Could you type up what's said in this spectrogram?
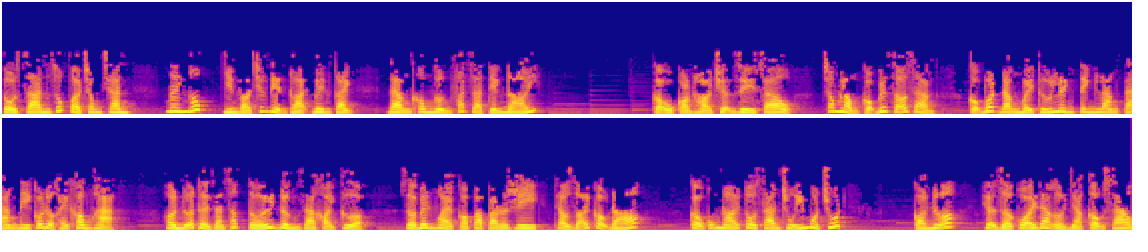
Tô San rúc vào trong chăn, ngây ngốc nhìn vào chiếc điện thoại bên cạnh, đang không ngừng phát ra tiếng nói. Cậu còn hỏi chuyện gì sao? Trong lòng cậu biết rõ ràng, cậu bớt đăng mấy thứ linh tinh lang tang đi có được hay không hả? Hơn nữa thời gian sắp tới đừng ra khỏi cửa, rồi bên ngoài có paparazzi theo dõi cậu đó. Cậu cũng nói Tô San chú ý một chút. Còn nữa, hiện giờ cô ấy đang ở nhà cậu sao?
